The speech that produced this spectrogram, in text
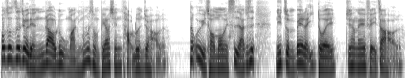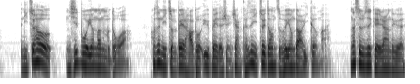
或者说这就有点绕路嘛。你们为什么不要先讨论就好了？那未雨绸缪也是啊，就是你准备了一堆，就像那些肥皂好了，你最后你其实不会用到那么多啊，或者你准备了好多预备的选项，可是你最终只会用到一个嘛。那是不是可以让这个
